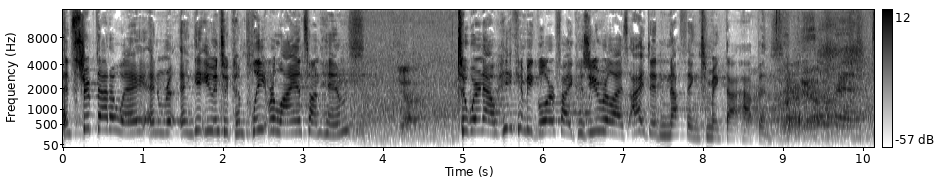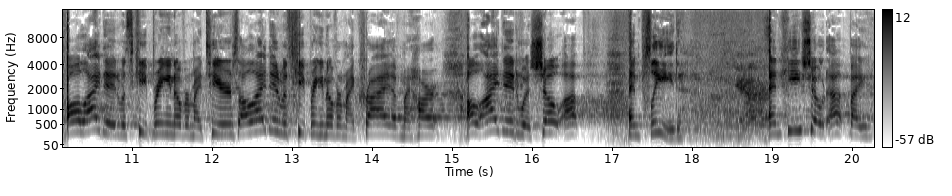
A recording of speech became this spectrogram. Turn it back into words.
And strip that away and, re- and get you into complete reliance on him. Yeah to where now he can be glorified because you realize I did nothing to make that happen. All I did was keep bringing over my tears. All I did was keep bringing over my cry of my heart. All I did was show up and plead. And he showed up by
